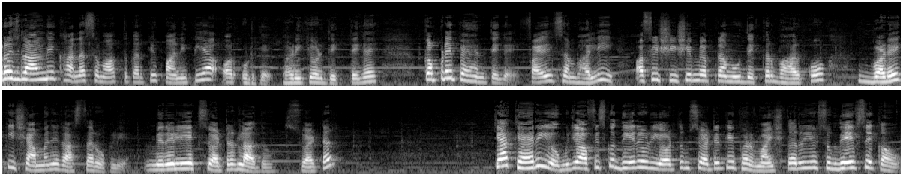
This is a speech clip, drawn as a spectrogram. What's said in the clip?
ब्रजलाल ने खाना समाप्त करके पानी पिया और उठ गए। घड़ी की ओर देखते गए, कपड़े पहनते गए, फ़ाइल संभाली और फिर शीशे में अपना मुँह देखकर बाहर को बढ़े कि श्यामा ने रास्ता रोक लिया। मेरे लिए एक स्वेटर ला दो। स्वेटर? क्या कह रही हो? मुझे ऑफ़िस को देर हो रही है और तुम स्वेटर की फरमाइश कर रही हो। सुखदेव से कहो।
